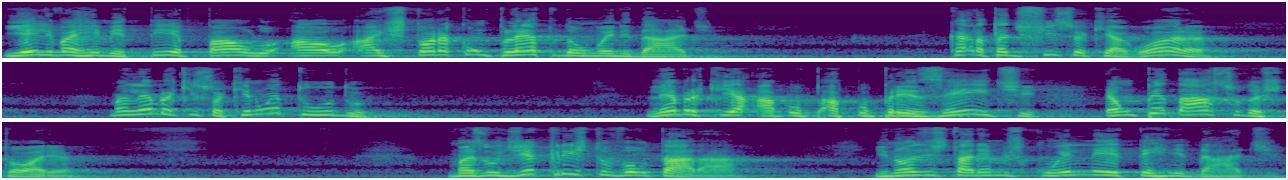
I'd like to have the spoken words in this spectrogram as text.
E ele vai remeter, Paulo, à história completa da humanidade. Cara, está difícil aqui agora, mas lembra que isso aqui não é tudo. Lembra que a, a, o presente é um pedaço da história. Mas um dia Cristo voltará e nós estaremos com Ele na eternidade.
